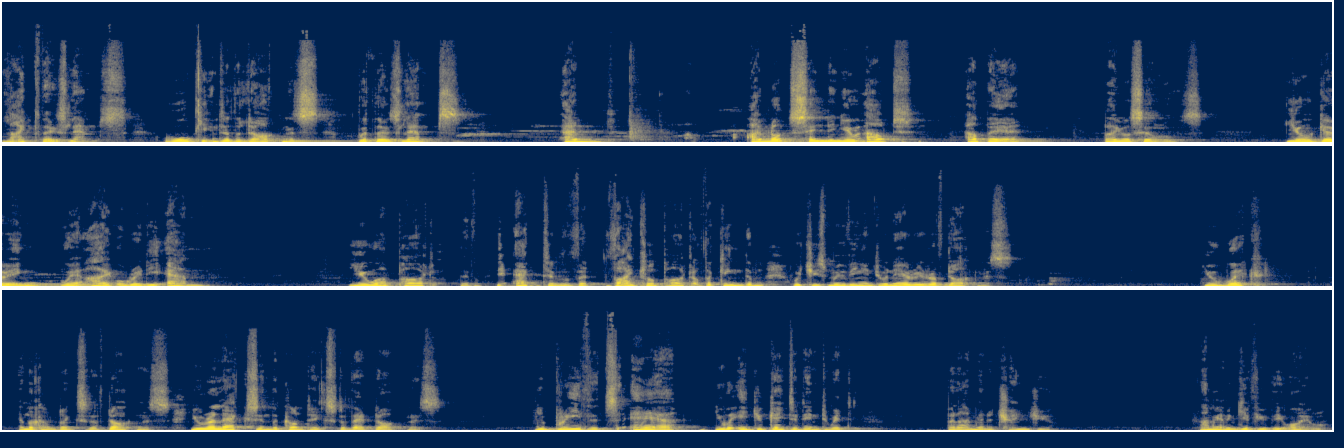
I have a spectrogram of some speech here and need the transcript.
Light those lamps. Walk into the darkness with those lamps. And I'm not sending you out out there by yourselves. You're going where I already am. You are part, the, active, the active, vital part of the kingdom which is moving into an area of darkness. You work in the context of darkness. You relax in the context of that darkness. You breathe its air. You were educated into it. But I'm going to change you. I'm going to give you the oil.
